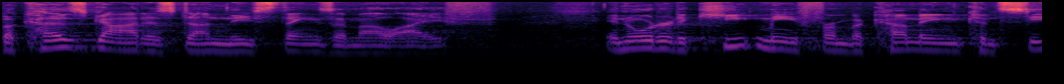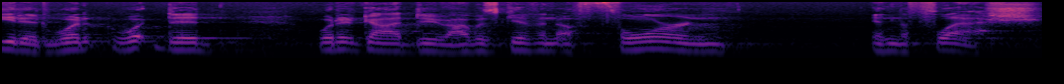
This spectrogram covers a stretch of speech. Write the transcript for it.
because God has done these things in my life, in order to keep me from becoming conceited, what, what, did, what did God do? I was given a thorn in the flesh.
